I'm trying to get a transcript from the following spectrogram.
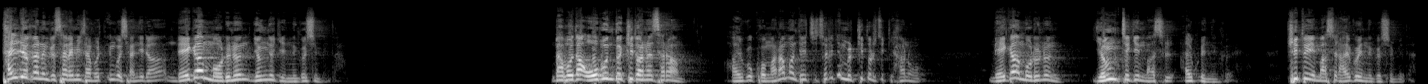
달려가는 그 사람이 잘못된 것이 아니라 내가 모르는 영역이 있는 것입니다. 나보다 5분 더 기도하는 사람, 아이고, 고만하면 됐지. 저렇게 물 기도를 찍게 하노. 내가 모르는 영적인 맛을 알고 있는 거예요. 기도의 맛을 알고 있는 것입니다.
